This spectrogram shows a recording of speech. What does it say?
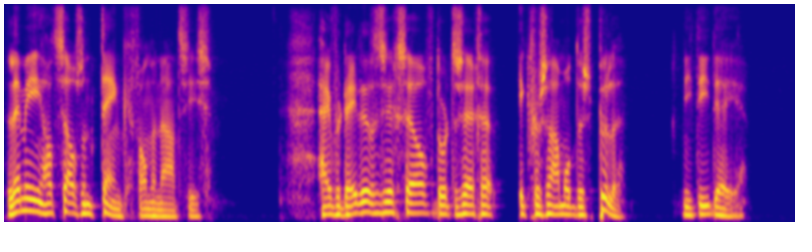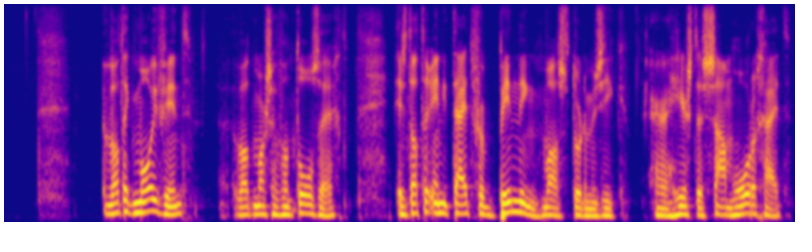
Lemmy had zelfs een tank van de nazi's. Hij verdedigde zichzelf door te zeggen: Ik verzamel de spullen, niet de ideeën. Wat ik mooi vind, wat Marcel van Tol zegt, is dat er in die tijd verbinding was door de muziek. Er heerste saamhorigheid.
